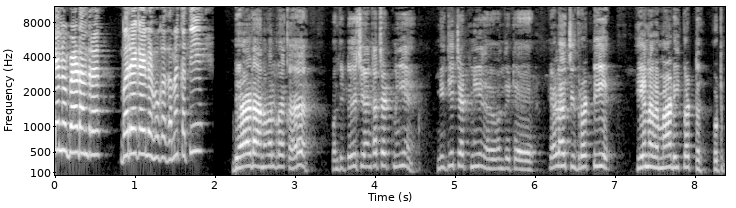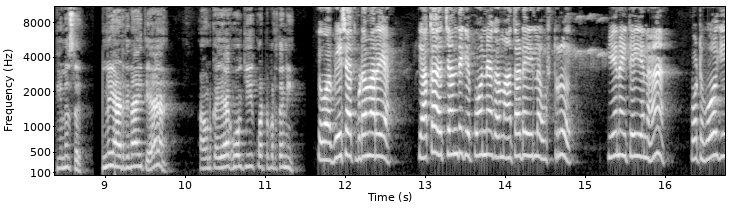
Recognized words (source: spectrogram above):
ಏನು ಬೇಡ ಅಂದ್ರೆ ಬರೇ ಕೈಲಿ ಹೋಗೋದನ ಕತಿ? ಬೇಡ ಅನ್ವಲ್ರಕ ಒಂದಿಟ್ಟು ಶೇಂಗಾ ಚಟ್ನಿ ಮಿಗಿ ಚಟ್ನಿ ಒಂದಿಟ್ಟು ಎಳ್ಳ ಹಚ್ಚಿದ ರೊಟ್ಟಿ ಏನಾರ ಮಾಡಿ ಕಟ್ ಕೊಟ್ಟು ತಿನ್ನಸ್. ಇನ್ನೂ ಎರಡು ದಿನ ಐತೆ ಅವನ ಕೈಯಾಗ ಹೋಗಿ ಕೊಟ್ಟು ಬರ್ತಾನಿ. ಇವ ಬೇಷಾತ್ ಬಿಡ ಮಾರಯ್ಯ ಯಾಕ ಚಂದಿಗೆ ಫೋನ್ಯಾಗ ಮಾತಾಡೇ ಇಲ್ಲ ಉಷ್ಟ್ರು? ಏನೈತೆ ಏನ? ಒಟ್ಟು ಹೋಗಿ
